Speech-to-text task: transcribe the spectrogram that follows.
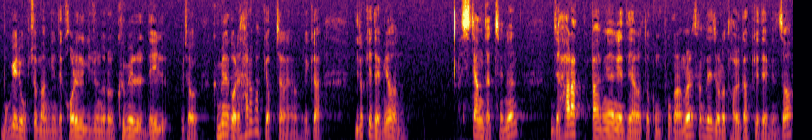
목요일이 옵션 만기인데 거래일 기준으로 금요일 내일 저 금요일 거래 하루밖에 없잖아요. 그러니까 이렇게 되면 시장 자체는 이제 하락 방향에 대한 어떤 공포감을 상대적으로 덜 갖게 되면서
